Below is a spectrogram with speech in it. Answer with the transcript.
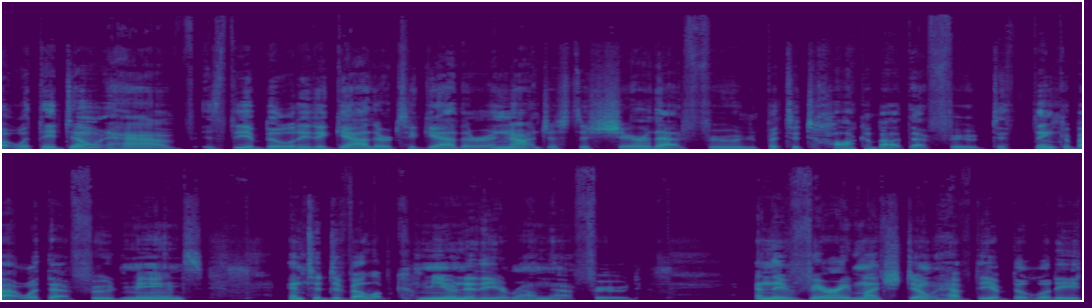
But what they don't have is the ability to gather together and not just to share that food, but to talk about that food, to think about what that food means, and to develop community around that food. And they very much don't have the ability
